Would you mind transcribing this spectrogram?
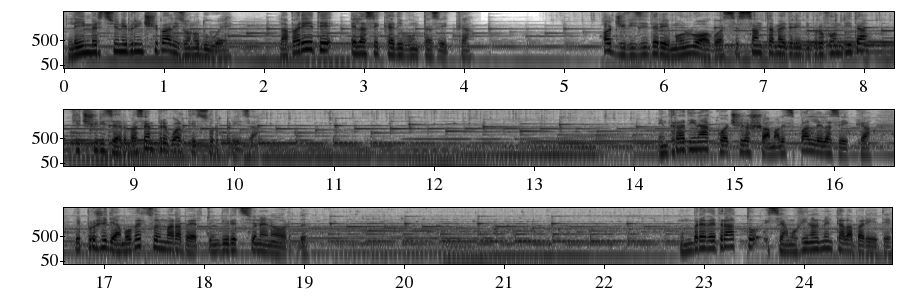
Le immersioni principali sono due, la parete e la secca di Punta Secca. Oggi visiteremo un luogo a 60 metri di profondità che ci riserva sempre qualche sorpresa. Entrati in acqua ci lasciamo alle spalle la secca e procediamo verso il mare aperto in direzione nord. Un breve tratto e siamo finalmente alla parete,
